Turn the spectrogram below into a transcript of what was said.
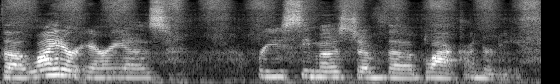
the lighter areas where you see most of the black underneath.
